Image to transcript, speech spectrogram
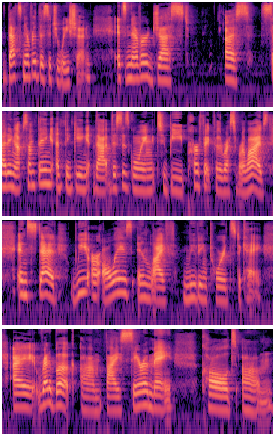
that's never the situation. It's never just us setting up something and thinking that this is going to be perfect for the rest of our lives. Instead, we are always in life moving towards decay. I read a book um, by Sarah Mae called. Um,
